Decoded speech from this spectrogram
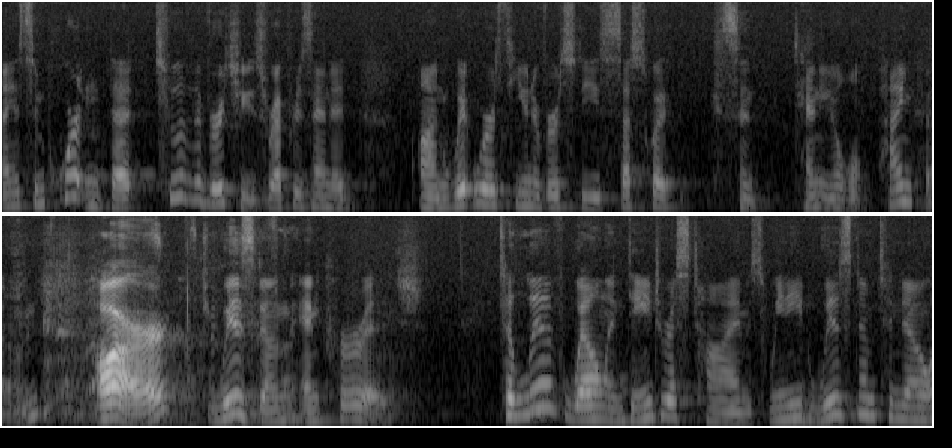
it's important that two of the virtues represented on Whitworth University's Sesquicentennial centennial pine cone are wisdom and courage. To live well in dangerous times, we need wisdom to know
